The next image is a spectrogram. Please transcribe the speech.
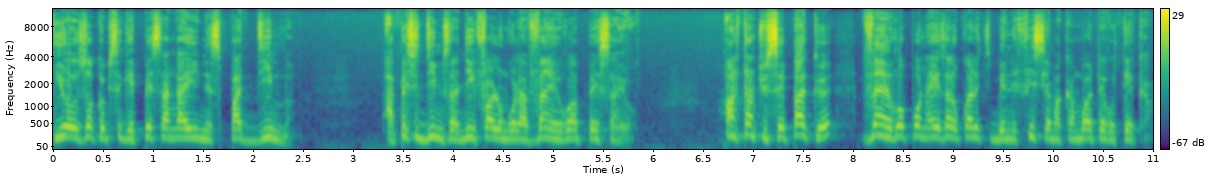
Yo ozo koyebisa ke epesa ngai n'est-ce pas dime apesi dime c'est-à-dire fois alongola 20 euros apesa yo. En tant tu sais pas que 20 euros mpo na ye eza lokola neti bénéfice ya makambo oyo te koteka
